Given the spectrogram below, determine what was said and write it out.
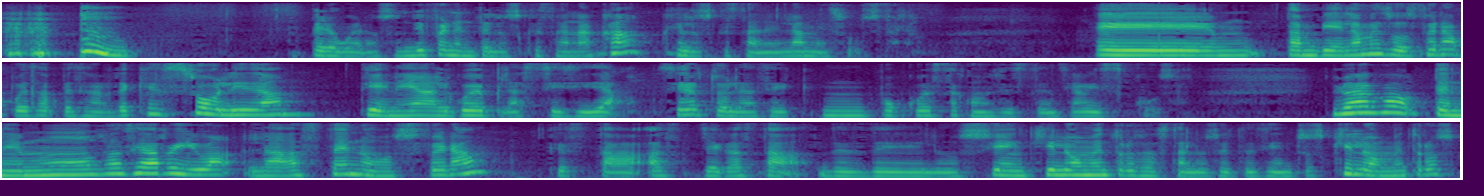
pero bueno, son diferentes los que están acá que los que están en la mesósfera. Eh, también la mesósfera pues a pesar de que es sólida, tiene algo de plasticidad, ¿cierto? Le hace un poco esta consistencia viscosa. Luego tenemos hacia arriba la astenosfera, que está, llega hasta desde los 100 kilómetros hasta los 700 kilómetros.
